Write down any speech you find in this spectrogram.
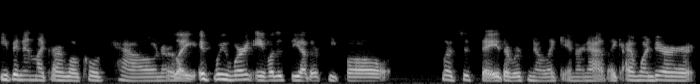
even in like our local town, or like if we weren't able to see other people, let's just say there was no like internet. Like, I wonder,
